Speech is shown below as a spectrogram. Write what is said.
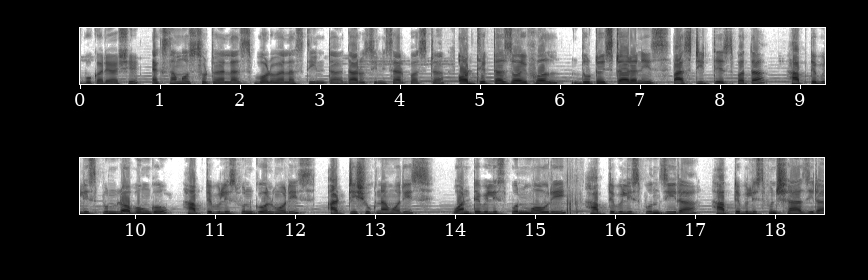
উপকারে আসে। এক চামচ ছোট এলাচ, বড় এলাচ তিনটা, দারুচিনি চার পাঁচটা, অর্ধেকটা জয়ফল, দুটো স্টার আনিস পাঁচটি তেজপাতা, হাফ টেবিল স্পুন লবঙ্গ, হাফ টেবিল স্পুন গোলমরিচ, আটটি শুকনা মরিচ, ওয়ান টেবিল স্পুন মৌরি, হাফ টেবিল স্পুন জিরা, হাফ টেবিল স্পুন শাহজিরা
